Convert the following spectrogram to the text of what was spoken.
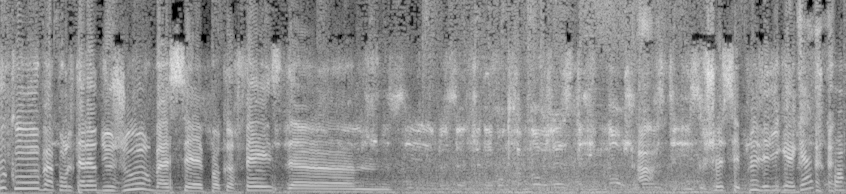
Coucou, bah pour le talent du jour, bah c'est Poker Face de. euh, Ah, je sais plus, Lady Gaga, je crois.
